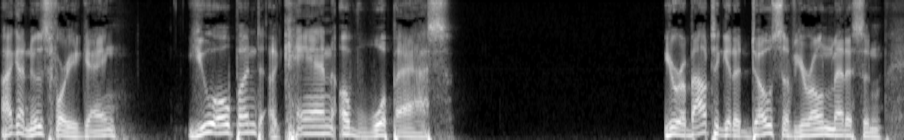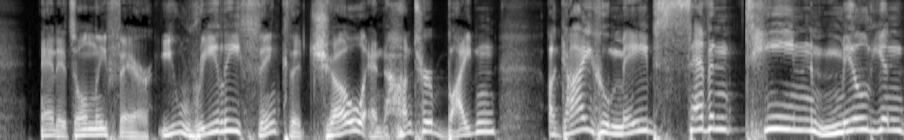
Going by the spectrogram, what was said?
I got news for you, gang. You opened a can of whoop ass. You're about to get a dose of your own medicine, and it's only fair. You really think that Joe and Hunter Biden, a guy who made $17 million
